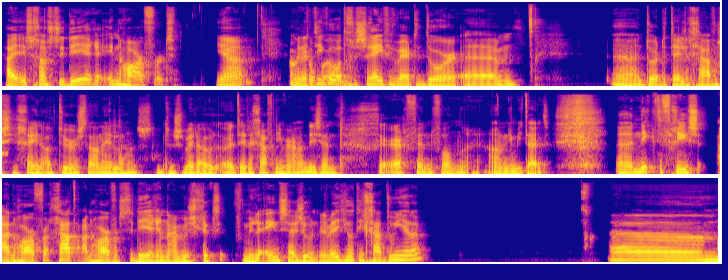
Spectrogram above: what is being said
hij is gaan studeren in Harvard. Ja, Oh, een artikel wat geschreven werd door, ehm, eh, door de Telegraaf. Ik zie geen auteur staan, helaas. Dus bij de eh, Telegraaf niet meer aan. Die zijn erg fan van eh, anonimiteit. Nick de Vries aan Harvard, gaat aan Harvard studeren na een mislukt Formule 1 seizoen. En weet je wat hij gaat doen, Jelle? Ehm,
